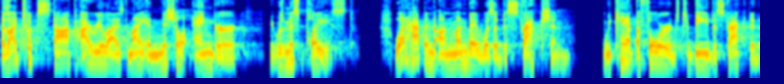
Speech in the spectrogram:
As I took stock, I realized my initial anger, it was misplaced. What happened on Monday was a distraction. We can't afford to be distracted.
